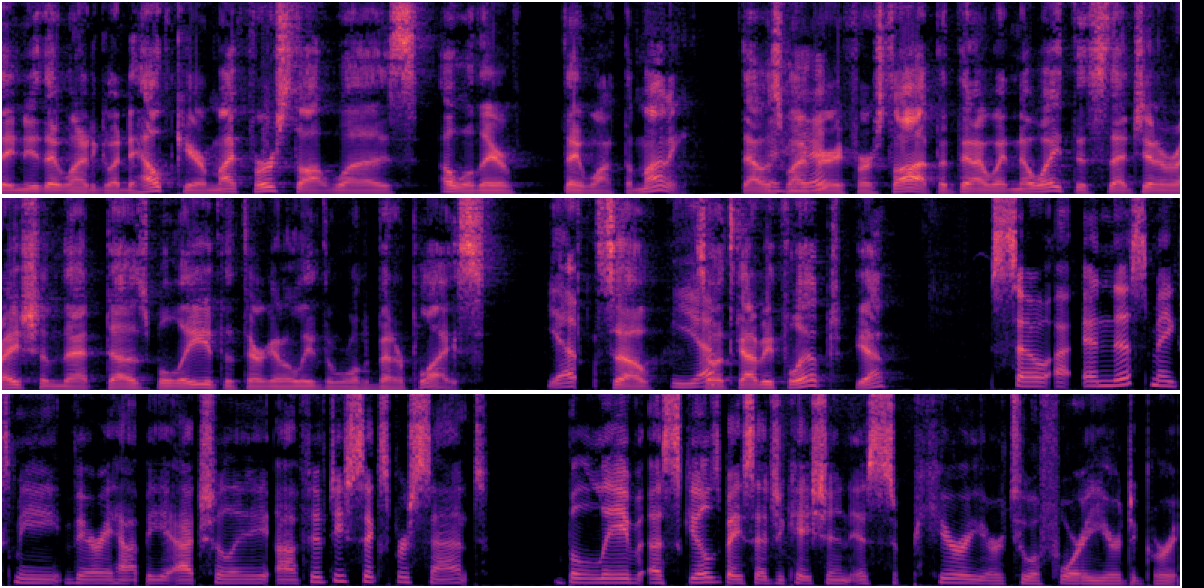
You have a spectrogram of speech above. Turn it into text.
they knew they wanted to go into healthcare, my first thought was, oh well, they're they want the money. That was my Mhm. very first thought. But then I went, no, wait, this is that generation that does believe that they're going to leave the world a better place. Yep. So, Yep. so it's got to be flipped. Yeah. So, uh, and this makes me very happy actually. Uh, 56% believe a skills based education is superior to a four year degree.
